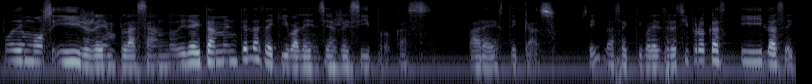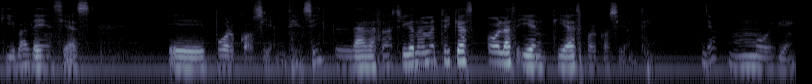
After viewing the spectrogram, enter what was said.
Podemos ir reemplazando directamente las equivalencias recíprocas para este caso, ¿sí? Las equivalencias recíprocas y las equivalencias eh, por cociente, ¿sí? Las razones trigonométricas o las identidades por cociente, ¿ya? Muy bien.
